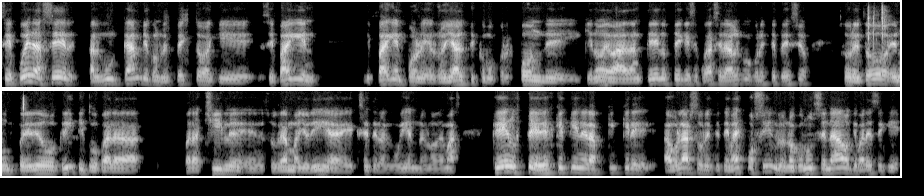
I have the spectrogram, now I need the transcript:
¿Se puede hacer algún cambio con respecto a que se paguen, paguen por el royalty como corresponde y que no evadan? ¿Creen usted que se puede hacer algo con este precio, sobre todo en un periodo crítico para, para Chile, en su gran mayoría, etcétera, el gobierno y lo demás? ¿Creen ustedes? ¿Quién, tiene la, quién quiere hablar sobre este tema? ¿Es posible no? Con un Senado que parece que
